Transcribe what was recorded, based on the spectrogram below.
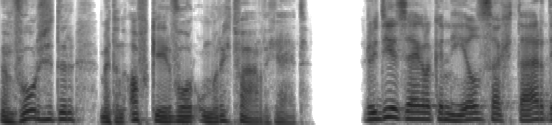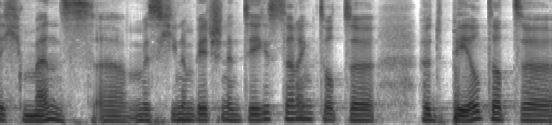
Een voorzitter met een afkeer voor onrechtvaardigheid. Rudy is eigenlijk een heel zachtaardig mens. Uh, misschien een beetje in tegenstelling tot uh, het beeld dat uh,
